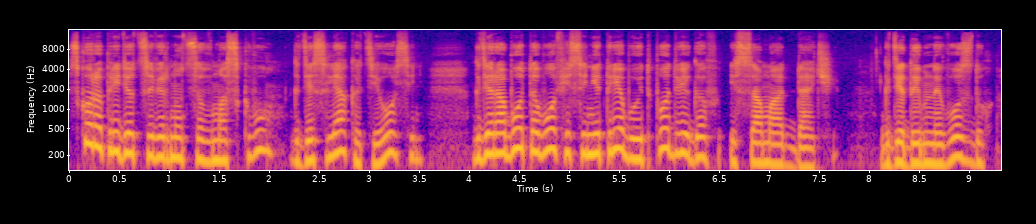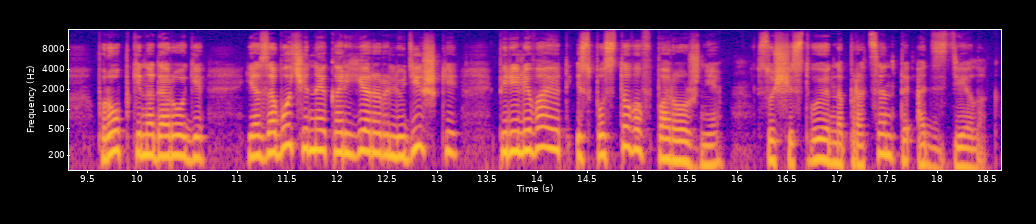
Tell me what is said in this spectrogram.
Скоро придется вернуться в Москву, где слякоть и осень, где работа в офисе не требует подвигов и самоотдачи, где дымный воздух, пробки на дороге и озабоченные карьеры людишки переливают из пустого в порожнее, существуя на проценты от сделок.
